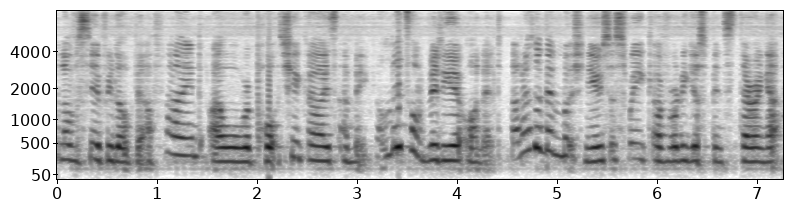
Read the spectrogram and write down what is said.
And obviously, every little bit I find, I will report to you guys and make a little video on it. There hasn't been much news this week. I've really just been staring at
